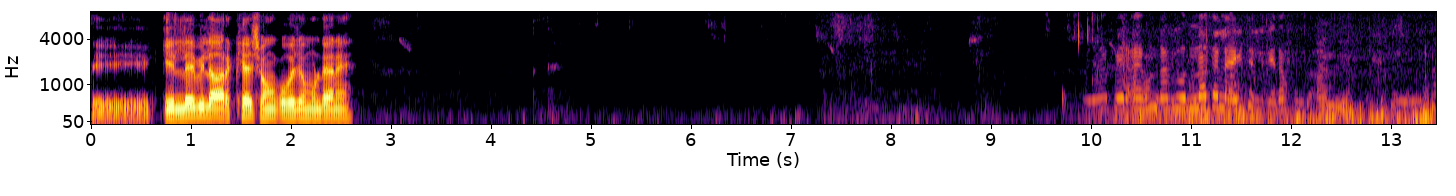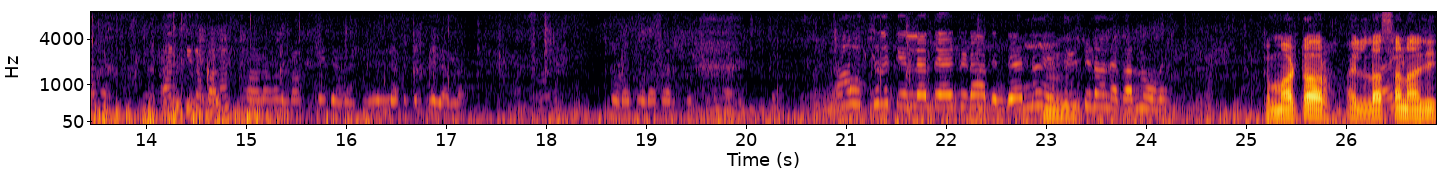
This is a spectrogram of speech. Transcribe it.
ਤੇ ਕੇਲੇ ਵੀ ਲਾ ਰੱਖਿਆ ਸ਼ੌਂਕ ਵਜੋਂ ਮੁੰਡਿਆਂ ਨੇ। ਫਿਰ ਐ ਹੁੰਦਾ ਵੀ ਉਹਨਾਂ ਤੇ ਲੈ ਹੀ ਚੱਲ ਗਏ ਨਾ ਪੂਰਾ। ਅਰਕੀ ਦਾ ਬੜਾ ਸਮਾਨ ਆ, ਹੁਣ ਰੱਖ ਕੇ ਜਾਣਾ ਉਹਨਾਂ ਤੇ ਕਿੱਥੇ ਜਾਣਾ। ਥੋੜਾ ਥੋੜਾ ਕਰਕੇ। ਆ ਉੱਥੇ ਦੇ ਕੇਲੇ ਦੇ ਚੜਾ ਦਿੰਦੇ ਆ ਨਾ ਇੱਥੇ ਵੀ ਚੜਾ ਲਿਆ ਕਰਨ ਉਵੇਂ। ਟਮਾਟਰ ਇਹ ਲਸਣ ਆ ਜੀ।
